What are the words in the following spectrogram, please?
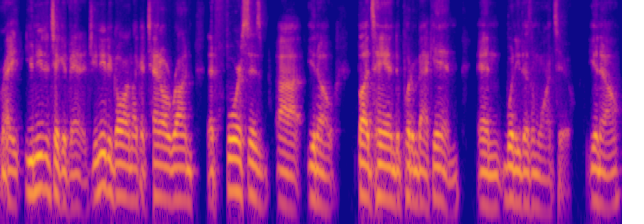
right? You need to take advantage. You need to go on like a 10-0 run that forces, uh, you know, Bud's hand to put him back in, and when he doesn't want to, you know,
